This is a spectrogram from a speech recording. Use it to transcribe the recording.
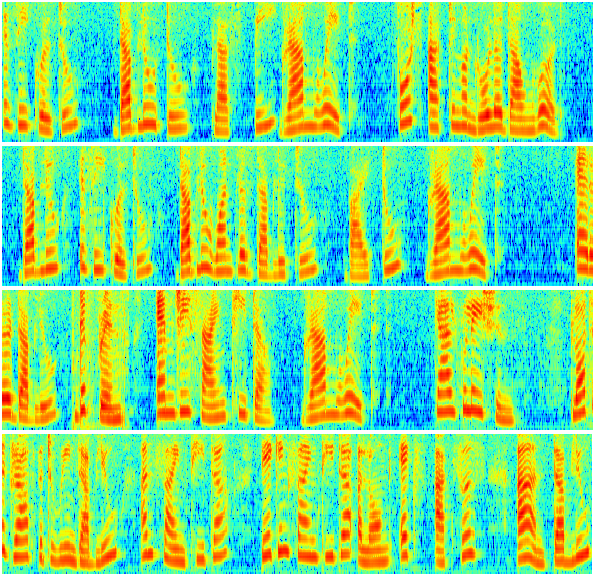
is equal to W2 plus P gram weight force acting on roller downward. W is equal to W1 plus W2 by 2 gram weight. Error W. Difference. Mg sine theta gram weight. Calculations. Plot a graph between w and sine theta taking sine theta along x axis and w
